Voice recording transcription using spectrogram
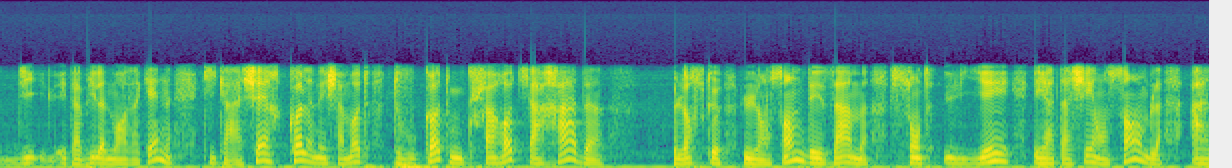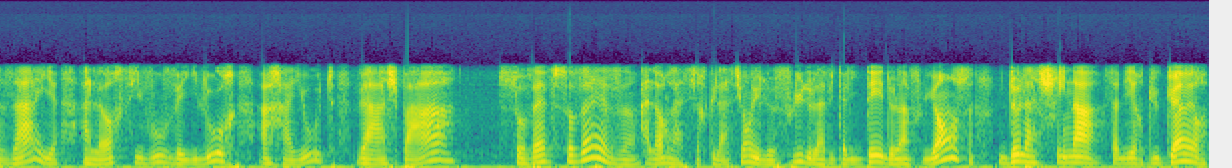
dit, établit la Zaken, qui Kaacher Kol Aneshamot Dvukot Umksharot Yachad lorsque l'ensemble des âmes sont liées et attachées ensemble à Zai, alors si vous veilour achayut ve'ashpa'a, Sauvev, Sauvev. Alors la circulation et le flux de la vitalité et de l'influence de la Shrina, c'est-à-dire du cœur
